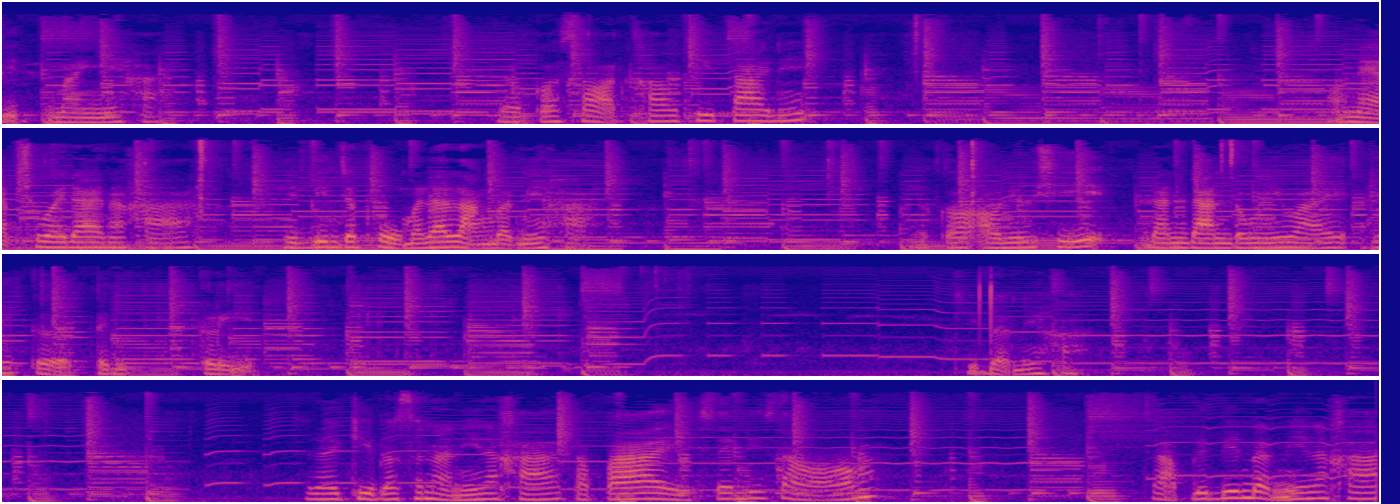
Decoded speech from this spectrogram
บิดมาอย่างนี้ค่ะ แล้วก็สอดเข้าที่ใต้นี้ เอาแหนบช่วยได้นะคะริบบิ้นจะผล่มาด้านหลังแบบนี้ค่ะ แล้วก็เอานิ้วชี้ดันๆ ตรงนี้ไว้ให้เกิดเป็นกรีดกรีดแบบนี้ค่ะจะได้กรีบลักษณะนี้นะคะ ต่อไปเส้นที่สองจับริบบิ้นแบบนี้นะคะ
